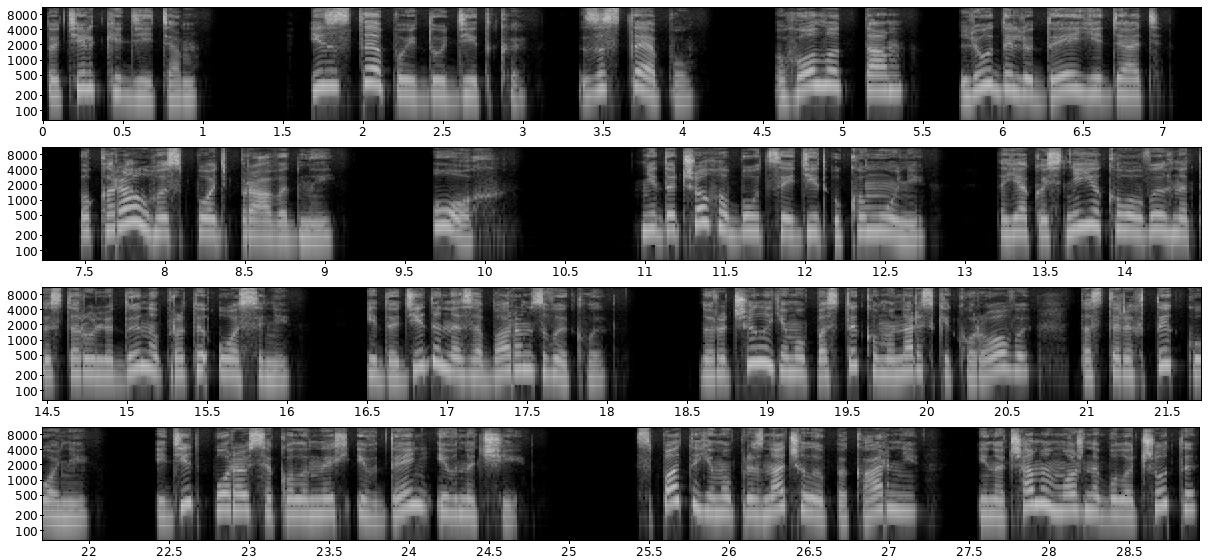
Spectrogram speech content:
то тільки дітям. Із степу йдуть дітки, з степу. Голод там, люди людей їдять. Покарав Господь праведний. Ох. Ні до чого був цей дід у комуні, та якось ніяково вигнати стару людину проти осені, і до діда незабаром звикли. Доручили йому пасти комунарські корови та стерегти коні, і дід порався коло них і вдень, і вночі. Спати йому призначили в пекарні, і ночами можна було чути,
